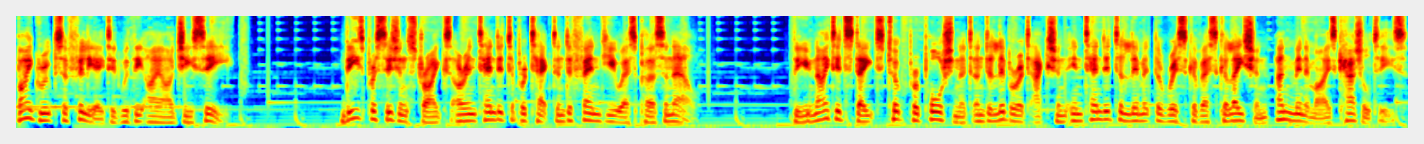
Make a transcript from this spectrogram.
by groups affiliated with the IRGC. These precision strikes are intended to protect and defend US personnel. The United States took proportionate and deliberate action intended to limit the risk of escalation and minimize casualties.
